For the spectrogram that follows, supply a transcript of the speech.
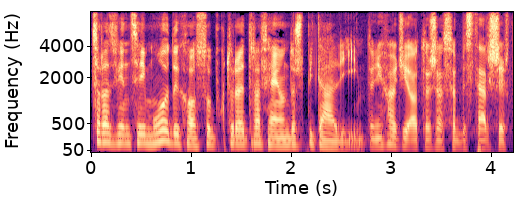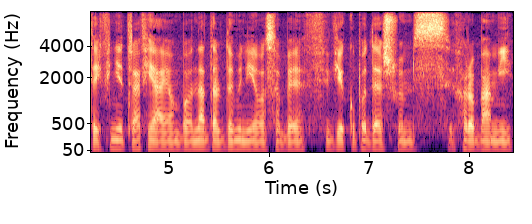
coraz więcej młodych osób, które trafiają do szpitali. To nie chodzi o to, że osoby starsze w tej chwili nie trafiają, bo nadal dominują osoby w wieku podeszłym z chorobami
